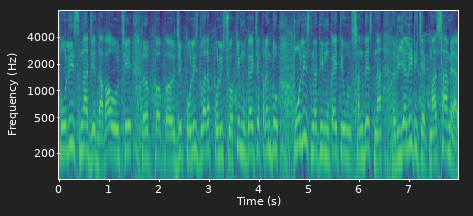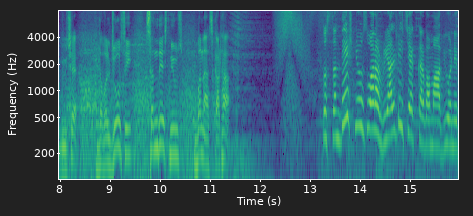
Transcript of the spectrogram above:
પોલીસના જે દાવાઓ છે જે પોલીસ દ્વારા પોલીસ ચોકી મુકાઈ છે, પરંતુ પોલીસ નથી મુકાઈ તેવું સંદેશના રિયાલિટી ચેકમાં સામે આવ્યું છે. ધવલ જોશી સંદેશ ન્યૂઝ બનાસકાંઠા. તો સંદેશ ન્યૂઝ દ્વારા રિયાલિટી ચેક કરવામાં આવ્યું અને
